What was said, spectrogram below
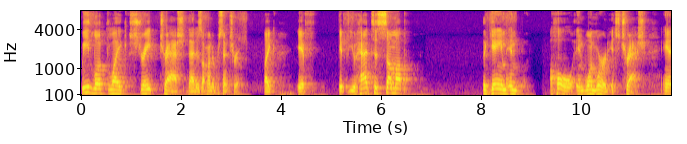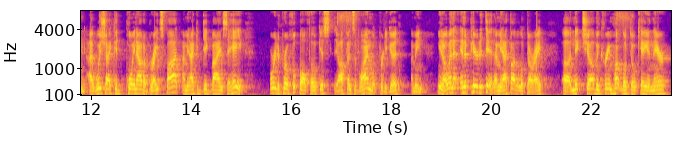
we looked like straight trash. That is 100% true. Like, if if you had to sum up the game in a whole in one word, it's trash. And I wish I could point out a bright spot. I mean, I could dig by and say, hey, according to Pro Football Focus, the offensive line looked pretty good. I mean, you know, and, and appeared it did. I mean, I thought it looked all right. Uh, Nick Chubb and Kareem Hunt looked okay in there.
